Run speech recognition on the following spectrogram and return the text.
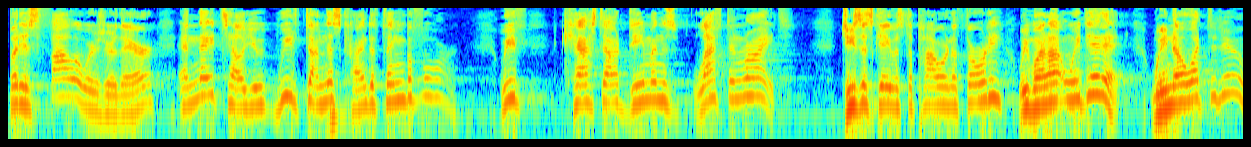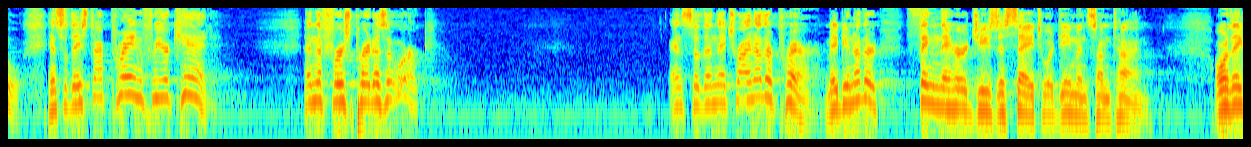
But his followers are there, and they tell you, we've done this kind of thing before. We've cast out demons left and right. Jesus gave us the power and authority. We went out and we did it. We know what to do. And so they start praying for your kid. And the first prayer doesn't work. And so then they try another prayer, maybe another thing they heard Jesus say to a demon sometime. Or they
